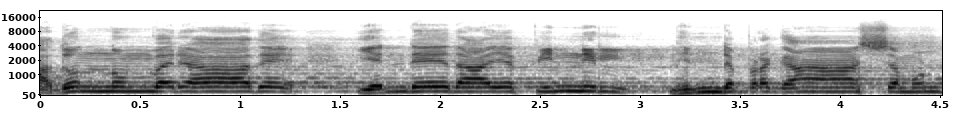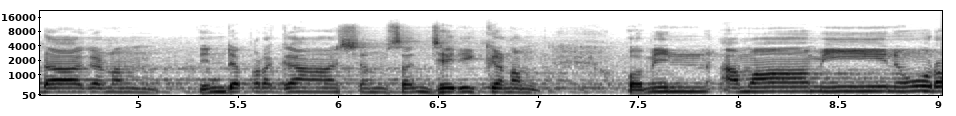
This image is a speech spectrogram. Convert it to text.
അതൊന്നും വരാതെ എന്റേതായ പിന്നിൽ നിന്റെ പ്രകാശമുണ്ടാകണം നിന്റെ പ്രകാശം സഞ്ചരിക്കണം. ഒമിൻ അമാമീനൂറ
